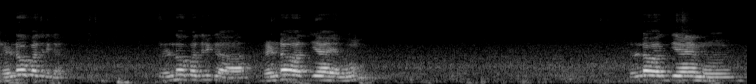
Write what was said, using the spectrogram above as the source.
రెండవ పత్రిక. రెండవ పత్రిక రెండవ అధ్యాయము. రెండవ అధ్యాయము.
